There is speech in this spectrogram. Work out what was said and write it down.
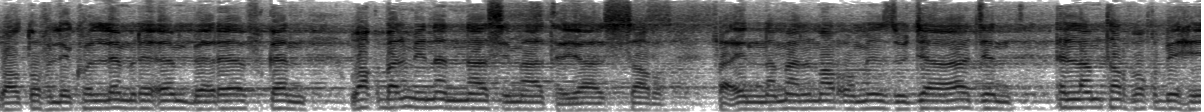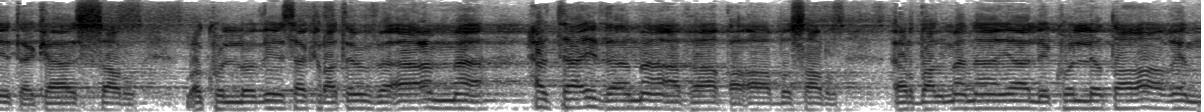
واطف لكل امرئ برفق واقبل من الناس ما تيسر. فإنما المرء من زجاج إن لم ترفق به تكسر وكل ذي سكرة فأعمى حتى إذا ما أفاق أبصر. ارضى المنايا لكل طاغ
